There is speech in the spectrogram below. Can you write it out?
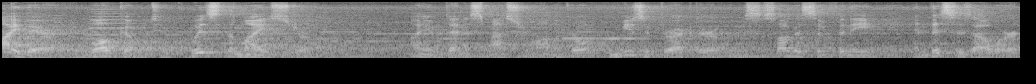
Hi there, and welcome to Quiz the Maestro. I am Denis Mastromonaco, Music Director of the Mississauga Symphony, and this is our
